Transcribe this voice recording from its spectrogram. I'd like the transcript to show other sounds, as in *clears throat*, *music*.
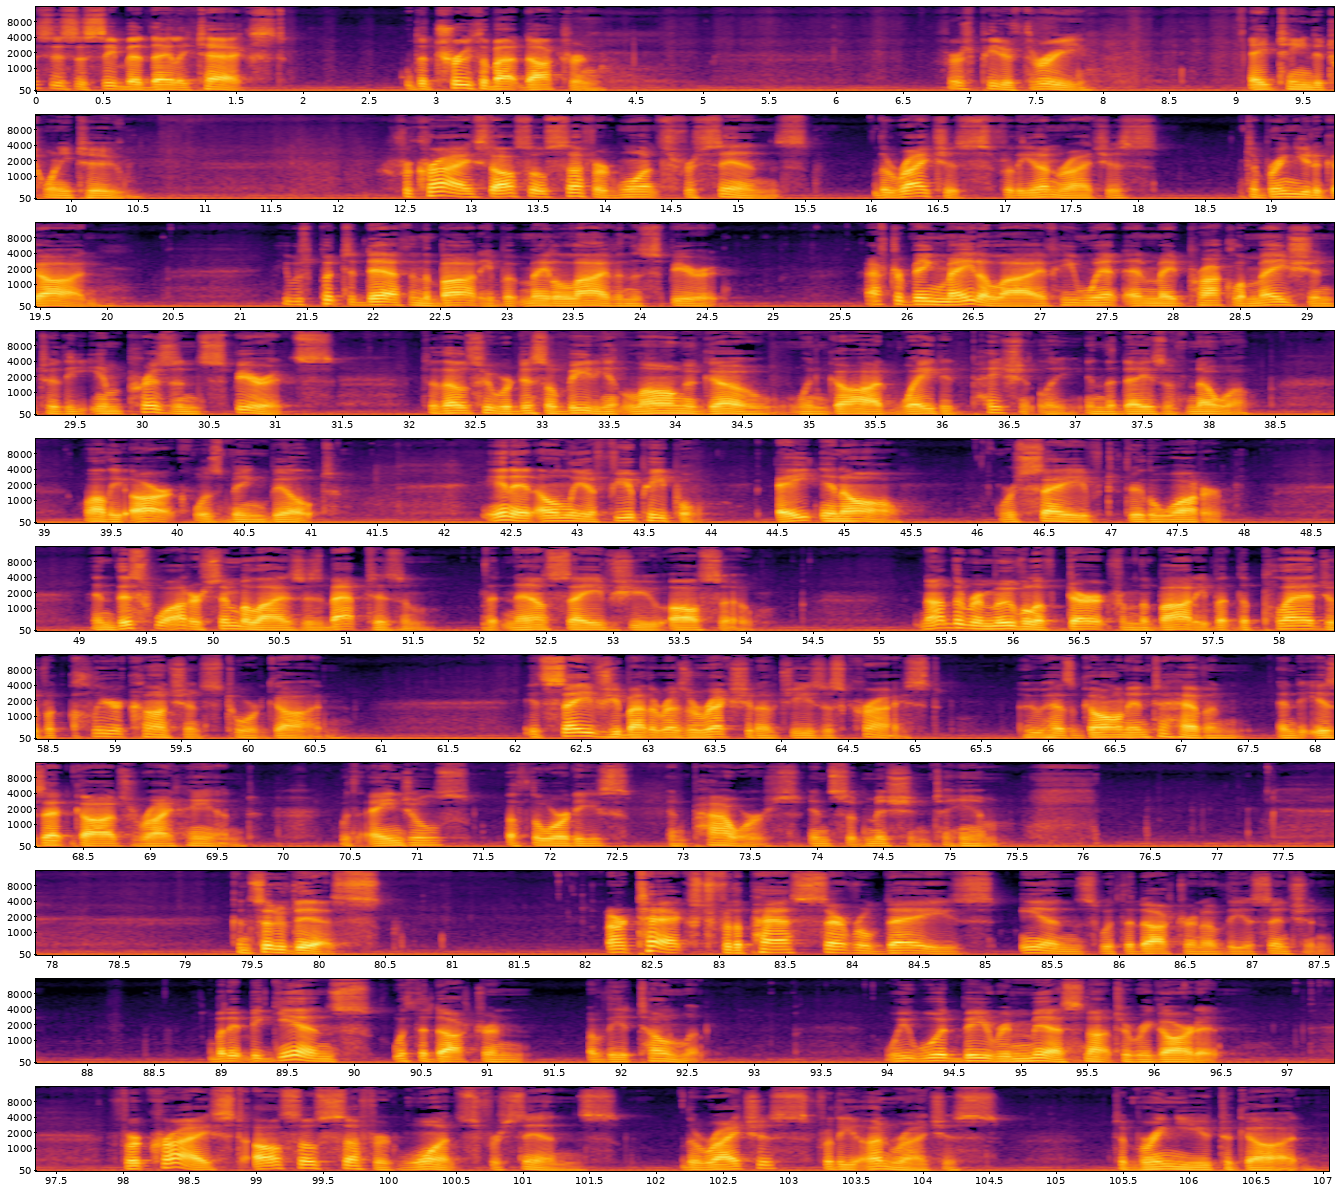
This is the Seedbed Daily Text. The truth about doctrine. 1 Peter 3 18 to 22. For Christ also suffered once for sins, the righteous for the unrighteous, to bring you to God. He was put to death in the body, but made alive in the spirit after being made alive, he went and made proclamation to the imprisoned spirits, to those who were disobedient long ago when God waited patiently in the days of Noah while the ark was being built. In it, only a few people, eight in all, were saved through the water. And this water symbolizes baptism that now saves you also not the removal of dirt from the body, but the pledge of a clear conscience toward God. It saves you by the resurrection of Jesus Christ, who has gone into heaven and is at God's right hand, with angels, authorities, and powers in submission to him. Consider this. Our text for the past several days ends with the doctrine of the ascension, but it begins with the doctrine of the atonement. We would be remiss not to regard it. For Christ also suffered once for sins, the righteous for the unrighteous, to bring you to God.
